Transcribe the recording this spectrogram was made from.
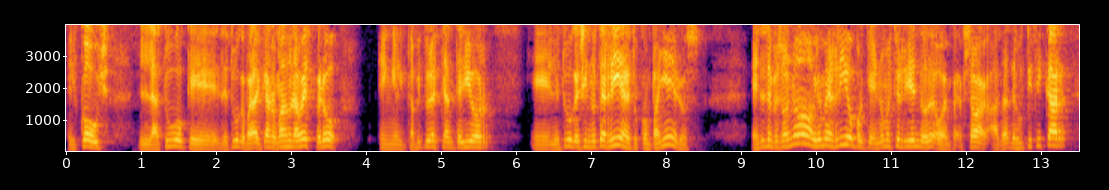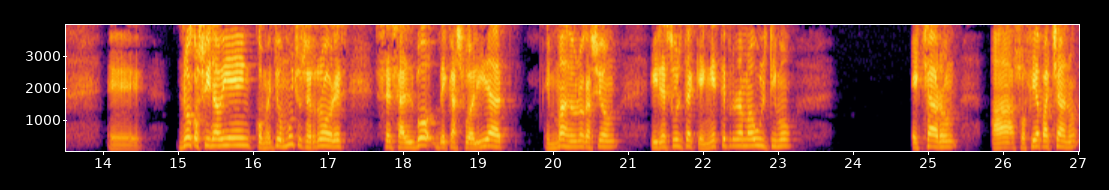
el, coach, la tuvo que, le tuvo que parar el carro más de una vez, pero en el capítulo este anterior le tuvo que decir, no te rías de tus compañeros. Entonces empezó, no, yo me río porque no me estoy riendo de... O empezó a tratar de justificar. Eh, no cocina bien, cometió muchos errores, se salvó de casualidad en más de una ocasión y resulta que en este programa último echaron a Sofía Pachano,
